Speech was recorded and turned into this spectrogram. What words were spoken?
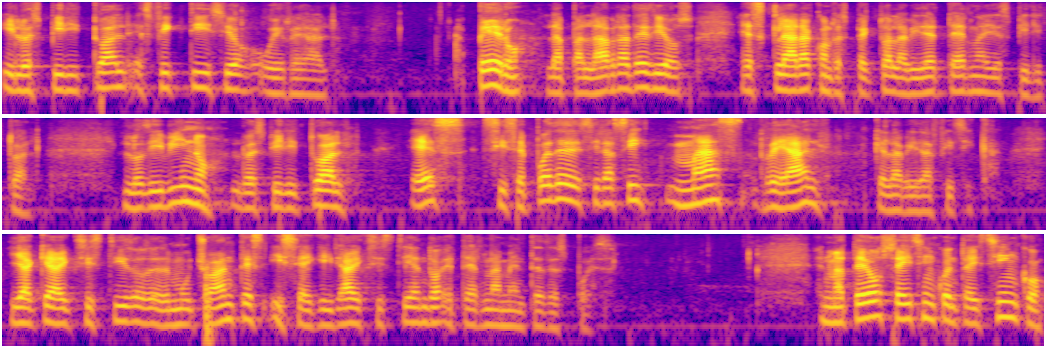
y lo espiritual es ficticio o irreal. Pero la palabra de Dios es clara con respecto a la vida eterna y espiritual. Lo divino, lo espiritual, es, si se puede decir así, más real que la vida física, ya que ha existido desde mucho antes y seguirá existiendo eternamente después. En Mateo 6:55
